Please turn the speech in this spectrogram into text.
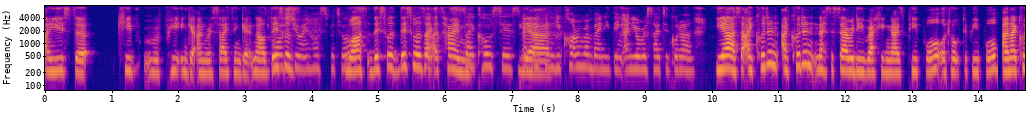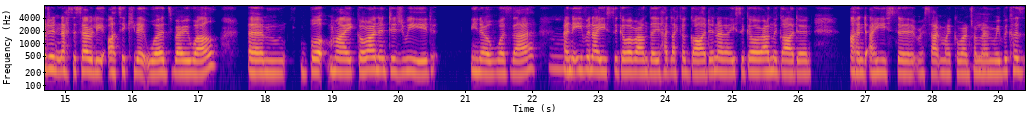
I used to keep repeating it and reciting it. Now this Whilst you was were in hospital? whilst this was this was at Like a time psychosis, yeah. everything. You can't remember anything and you're reciting Quran. Yeah, so I couldn't I couldn't necessarily recognize people or talk to people, and I couldn't necessarily articulate words very well. Um, but my Quran and Tajweed, you know, was there. And Mm. even I used to go around, they had like a garden, and I used to go around the garden and I used to recite my Quran from Yeah. memory because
